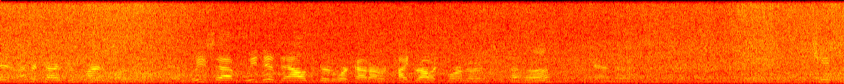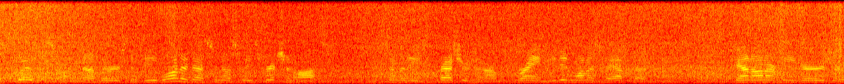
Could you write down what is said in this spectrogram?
Yeah, I'm retired from fire department. We used to have, we did the algebra to work out our hydraulic formulas, Uh-huh. and uh, the chief would us on numbers because he wanted us to know some of these friction loss and some of these pressures in our brain. He didn't want us to have to count on our fingers or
